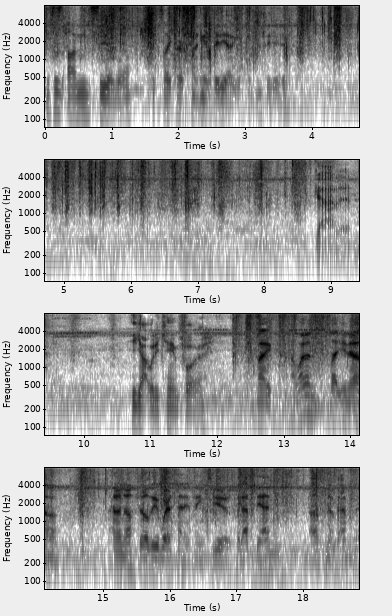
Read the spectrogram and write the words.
This is unseeable. It's like we're playing a video game, dude. Got it. He got what he came for. Mike, I want to let you know. I don't know if it'll be worth anything to you, but at the end of November,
